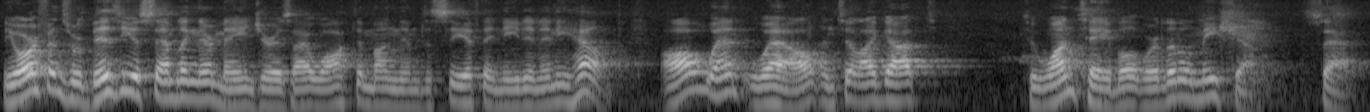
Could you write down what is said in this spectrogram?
The orphans were busy assembling their manger as I walked among them to see if they needed any help. All went well until I got to one table where little Misha sat.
